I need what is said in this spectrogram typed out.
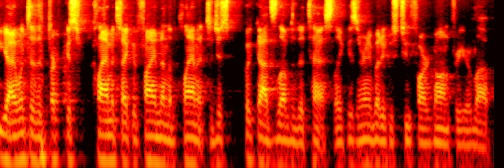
yeah, I went to the darkest climates I could find on the planet to just put God's love to the test. Like, is there anybody who's too far gone for your love?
